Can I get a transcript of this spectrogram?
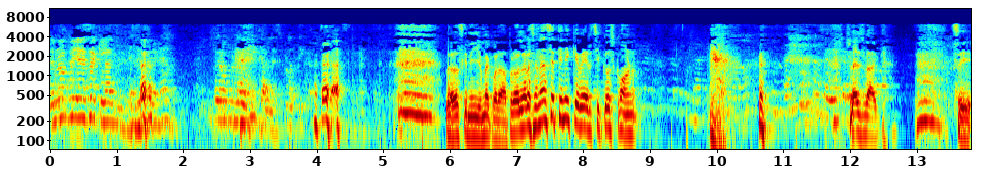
Yo no fui a esa clase. Pero platícales, platícales. La verdad es que ni yo me acordaba. Pero la resonancia tiene que ver, chicos, con... Flashback. Sí.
